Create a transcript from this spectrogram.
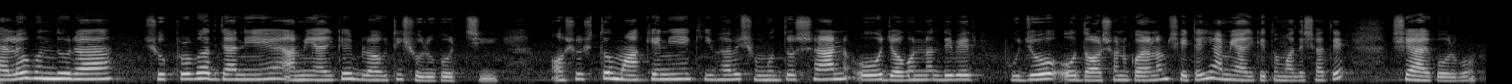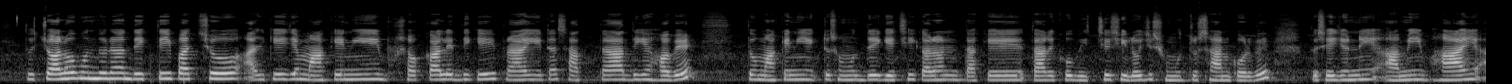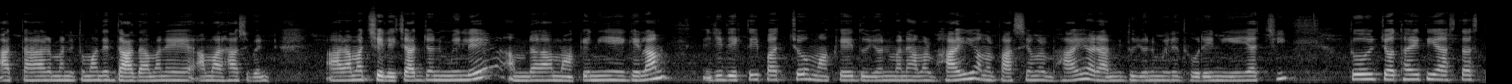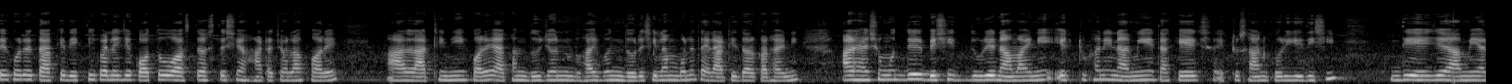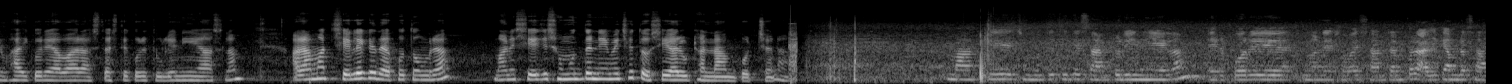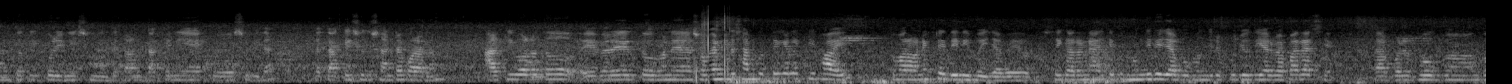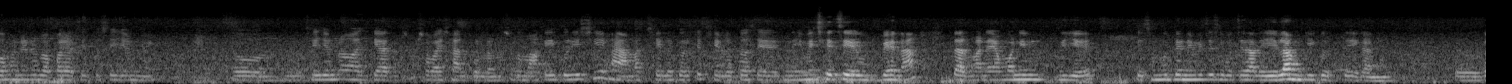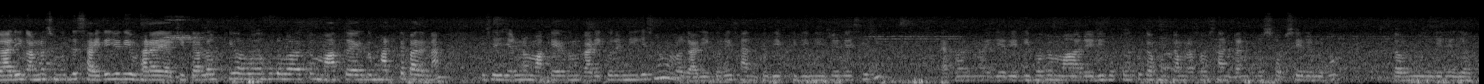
Hello বন্ধুরা, সুপ্রভাত জানিয়ে আমি আজকে ব্লগটি শুরু করছি অসুস্থ মাকে নিয়ে কীভাবে সমুদ্র স্নান ও জগন্নাথ দেবের পুজো ও দর্শন করালাম সেটাই আমি আজকে তোমাদের সাথে শেয়ার করব। তো চলো বন্ধুরা, দেখতেই পাচ্ছ আজকে যে মাকে নিয়ে সকালের দিকে প্রায় এটা সাতটার দিকে হবে তো মাকে নিয়ে একটু সমুদ্রে গেছি কারণ তাকে, তার খুব ইচ্ছে ছিল যে সমুদ্র স্নান করবে। তো সেই জন্যই আমি ভাই আর তার মানে তোমাদের দাদা মানে আমার হাজব্যান্ড আর আমার ছেলে চারজন মিলে আমরা মাকে নিয়ে গেলাম। এই যে দেখতেই পাচ্ছ মাকে দুজন মানে আমার ভাই, আমার পাশে আমার ভাই আর আমি দুজন মিলে ধরে নিয়ে যাচ্ছি। তো যথারীতি আস্তে আস্তে করে তাকে দেখতেই পেলে যে কত আস্তে আস্তে সে হাঁটা চলা করে। আর লাঠি নিয়ে করে। এখন দুজন ভাই বোন ধরেছিলাম বলে তাই লাঠি দরকার হয়নি। আর হ্যাঁ সমুদ্রের বেশি দূরে নামাইনি। একটুখানি নামিয়ে তাকে একটু স্নান করিয়ে দিছি। দিয়ে যে আমি আর ভাই করে আবার আস্তে আস্তে করে তুলে নিয়ে আসলাম। আর আমার ছেলেকে দেখো তোমরা মানে সে যে সমুদ্রে নেমেছে তো, সে আর উঠার নাম করছে না। মাকে সমুদ্র থেকে স্নান করিয়ে নিয়ে এলাম। এরপরে মানে সবাই স্নান টান করে, আজকে আমরা স্নান তো কি করিনি সমুদ্রে, কারণ তাকে নিয়ে একটু অসুবিধা। তা তাকেই শুধু স্নানটা করালাম। আর কি বলো তো এবারে তো মানে সবাই মিলে স্নান করতে গেলে কি হয়, তোমার অনেকটাই দেরি হয়ে যাবে। সেই কারণে আজকে তো মন্দিরে যাব, মন্দিরে পুজো দেওয়ার ব্যাপার আছে। তারপরে ভোগ গ্রহণেরও ব্যাপার আছে তো সেই জন্যই তো সেই জন্য আজকে আর সবাই স্নান করলাম শুধু মাকেই করিয়েছি হ্যাঁ আমার ছেলে করেছে, ছেলে তো সে নেমেছে, সে উঠবে না। তার মানে এমনই ইয়ে যে সমুদ্রে নেমেছে, সে বলছে, তাহলে এলাম কী করতে এখানে? তো গাড়ি আমরা সমুদ্রের সাইডে যদি ভাড়ায় আছি, তাহলে কী হবে হলো বা তো? মা তো একদম হাঁটতে পারে না। তো সেই জন্য মাকে একদম গাড়ি করে নিয়ে গেছিলাম। আমরা গাড়ি করে স্নান করিয়ে ফিরিয়ে নিয়ে চলে এসেছি। এখন যে রেডি হবে, মা রেডি হতে হতে তখন আমরা সব স্নান টান করে সব সেরে নেব তখন মন্দিরে যাব।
